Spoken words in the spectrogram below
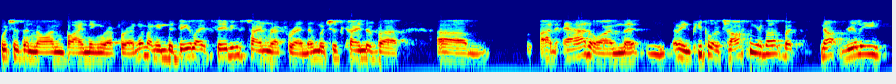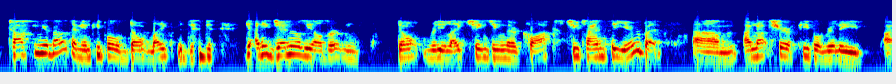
which is a non-binding referendum. I mean, the daylight savings time referendum, which is kind of a um, an add-on that I mean people are talking about, but not really talking about. I mean, people don't like. The, I think generally Albertans don't really like changing their clocks two times a year, but um, I'm not sure if people really uh,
